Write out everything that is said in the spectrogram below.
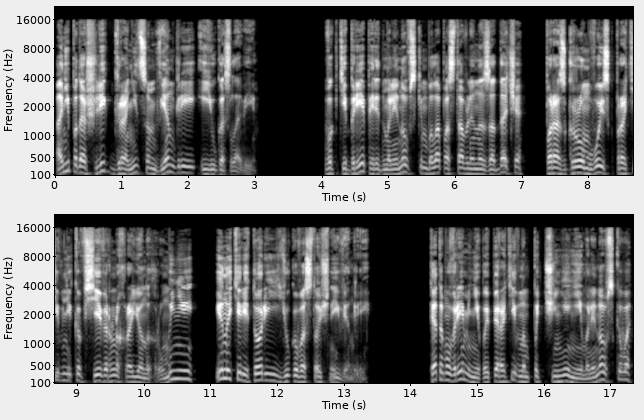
они подошли к границам Венгрии и Югославии. В октябре перед Малиновским была поставлена задача по разгрому войск противника в северных районах Румынии и на территории юго-восточной Венгрии. К этому времени в оперативном подчинении Малиновского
